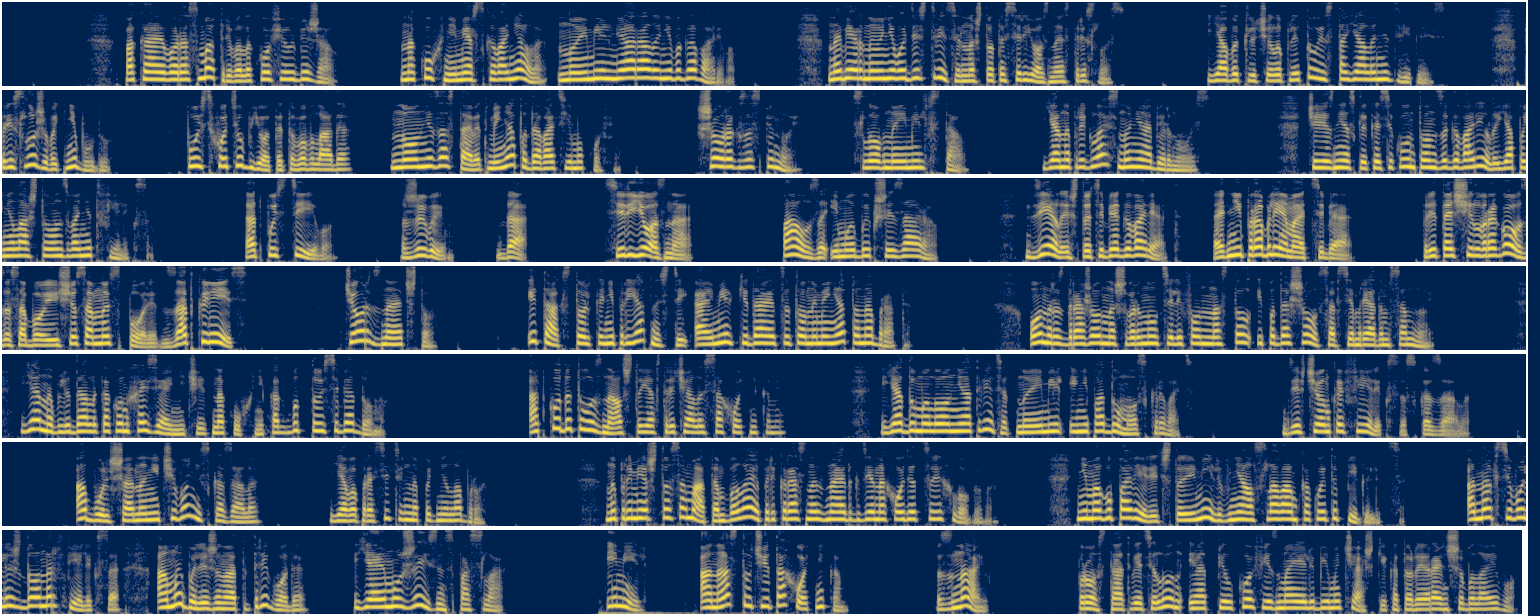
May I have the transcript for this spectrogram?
Пока его рассматривала, кофе убежал. На кухне мерзко воняло, но Эмиль не орал и не выговаривал. Наверное, у него действительно что-то серьезное стряслось. Я выключила плиту и стояла, не двигаясь. Прислуживать не буду. Пусть хоть убьет этого Влада, но он не заставит меня подавать ему кофе. Шорох за спиной. Словно Эмиль встал. Я напряглась, но не обернулась. Через несколько секунд он заговорил, и я поняла, что он звонит Феликсу. «Отпусти его. Живым. Да. Серьезно. Пауза, и мой бывший заорал. «Делай, что тебе говорят. Одни проблемы от тебя. Притащил врагов за собой и еще со мной спорит. Заткнись!» Черт знает что. И так столько неприятностей, а Эмиль кидается то на меня, то на брата. Он раздраженно швырнул телефон на стол и подошел совсем рядом со мной. Я наблюдала, как он хозяйничает на кухне, как будто у себя дома. «Откуда ты узнал, что я встречалась с охотниками?» Я думала, он не ответит, но Эмиль и не подумал скрывать. Девчонка Феликса сказала. «А больше она ничего не сказала?» Я вопросительно подняла бровь. Например, что сама там была и прекрасно знает, где находятся их логово. Не могу поверить, что Эмиль внял словам какой-то пигалицы. Она всего лишь донор Феликса, а мы были женаты три года. Я ему жизнь спасла. Эмиль, она стучит охотником. Знаю. Просто ответил он и отпил кофе из моей любимой чашки, которая раньше была его.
